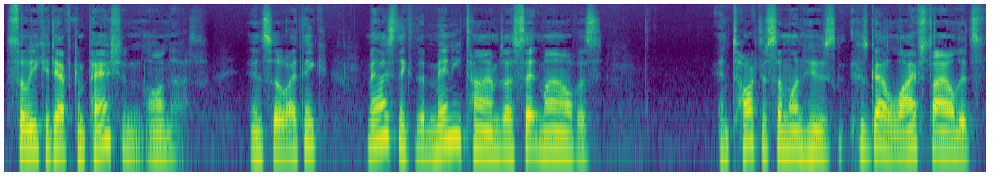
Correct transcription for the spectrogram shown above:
so he could have compassion on us. And so I think, man, I just think that many times I sat in my office and talked to someone who's who's got a lifestyle that's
